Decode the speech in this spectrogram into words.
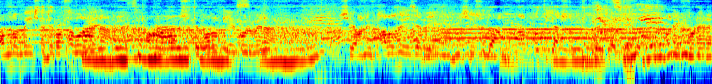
অন্য মেয়ের সাথে কথা বলবে না কারোর সাথে বড় বিয়ে করবে না সে অনেক ভালো হয়ে যাবে সে শুধু আপনার প্রতি আসক্ত হয়ে যাবে অনেক বোনেরা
